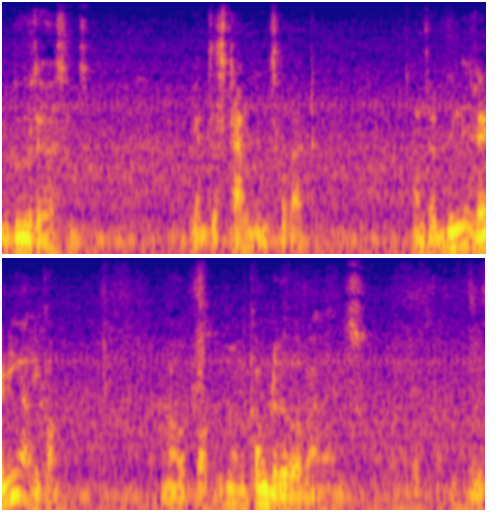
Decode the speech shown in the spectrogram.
You do rehearsals, get the stand-ins for that. Once everything is ready, I'll come. No problem. I'll come deliver my lines. No problem.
